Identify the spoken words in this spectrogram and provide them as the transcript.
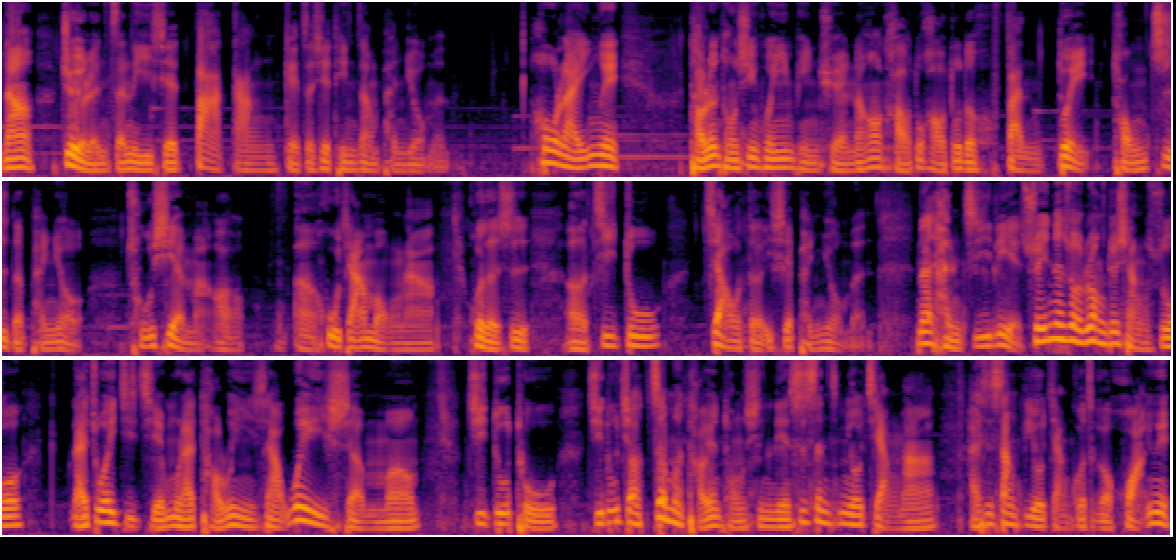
然后就有人整理一些大纲给这些听障朋友们。后来因为讨论同性婚姻平权，然后好多好多的反对同志的朋友出现嘛，哦，呃，护家盟啊，或者是呃基督教的一些朋友们，那很激烈，所以那时候 Ron 就想说。来做一集节目来讨论一下，为什么基督徒、基督教这么讨厌同性恋？是圣经有讲吗？还是上帝有讲过这个话？因为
